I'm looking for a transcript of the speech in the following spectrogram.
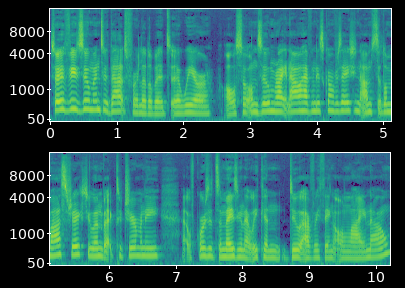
So if we zoom into that for a little bit, uh, we are also on Zoom right now having this conversation. I'm still in Maastricht. You went back to Germany. Uh, of course, it's amazing that we can do everything online now.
